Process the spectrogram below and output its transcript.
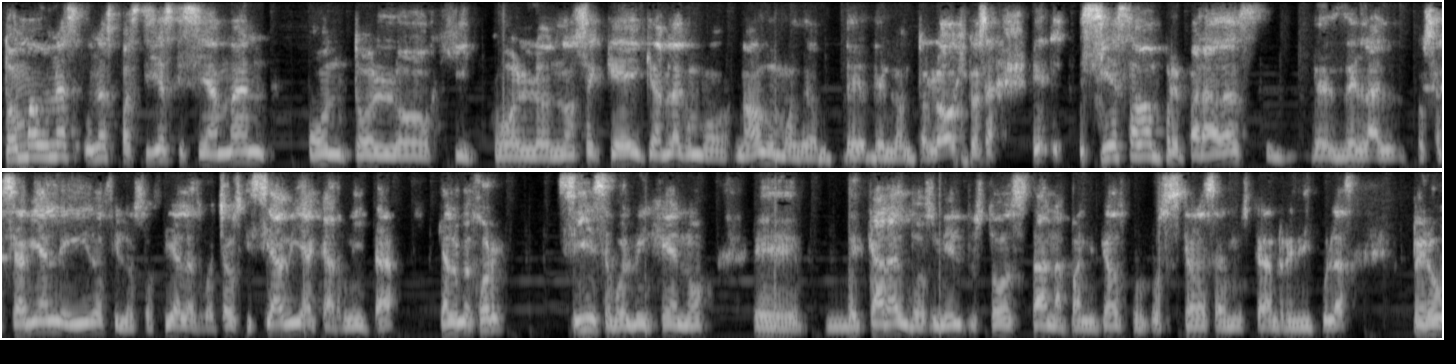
toma unas, unas pastillas que se llaman ontológico, lo no sé qué, y que habla como, ¿no? Como de, de- del ontológico. O sea, eh, sí estaban preparadas desde la, o sea, se habían leído filosofía las Wachowski, sí había carnita, que a lo mejor sí se vuelve ingenuo. eh, de cara al 2000, pues todos estaban apanicados por cosas que ahora sabemos que eran ridículas, pero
